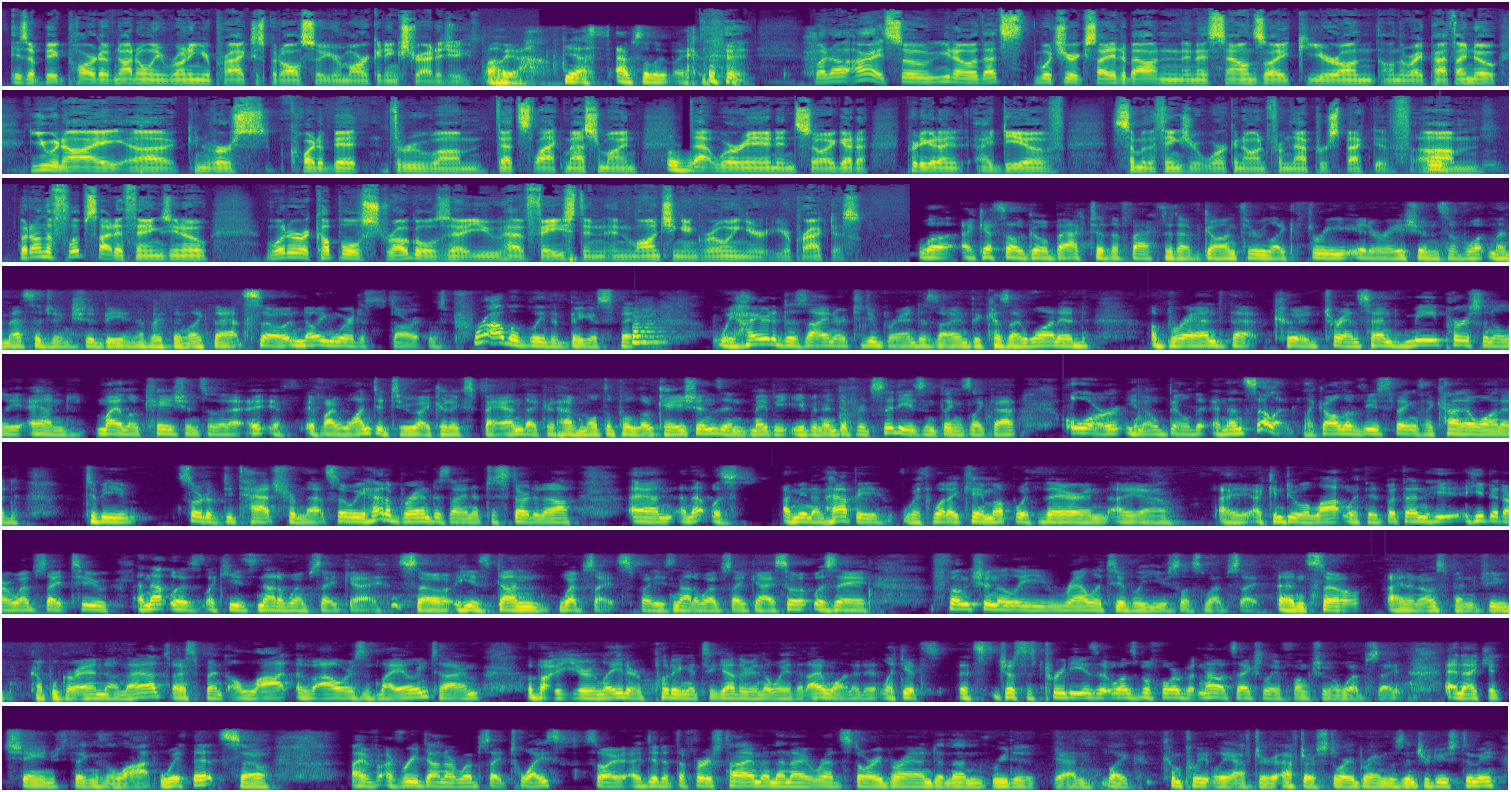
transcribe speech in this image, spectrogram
is a big part of not only running your practice but also your marketing strategy. Oh yeah, yes, absolutely. but uh, all right, so you know that's what you're excited about, and, and, it sounds like you're on on the right path. I know you and I uh, converse quite a bit through um, that Slack mastermind mm-hmm. that we're in, and so I got a pretty good idea of some of the things you're working on from that perspective. Mm-hmm. Um, but on the flip side of things, you know, what are a couple struggles that you have faced in, in launching and growing your, your practice? Well, I guess I'll go back to the fact that I've gone through like three iterations of what my messaging should be and everything like that. So knowing where to start was probably the biggest thing. We hired a designer to do brand design because I wanted a brand that could transcend me personally and my location so that if, if I wanted to, I could expand. I could have multiple locations and maybe even in different cities and things like that. Or, you know, build it and then sell it. Like all of these things I kind of wanted to be sort of detached from that. So we had a brand designer to start it off, and and that was, I mean, I'm happy with what I came up with there, and I. Uh, I, I, can do a lot with it. But then he he did our website too, and that was like he's not a website guy. So he's done websites, but he's not a website guy. So it was a functionally relatively useless website. And so I don't know, spend a few couple grand on that. I spent a lot of hours of my own time about a year later putting it together in the way that I wanted it. Like it's it's just as pretty as it was before, but now it's actually a functional website and I can change things a lot with it. So I've, I've redone our website twice. So I, I, did it the first time and then I read StoryBrand and then read it again, like completely after after StoryBrand was introduced to me.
